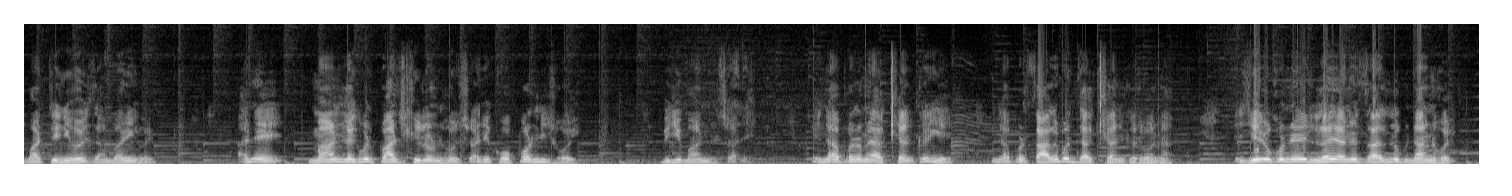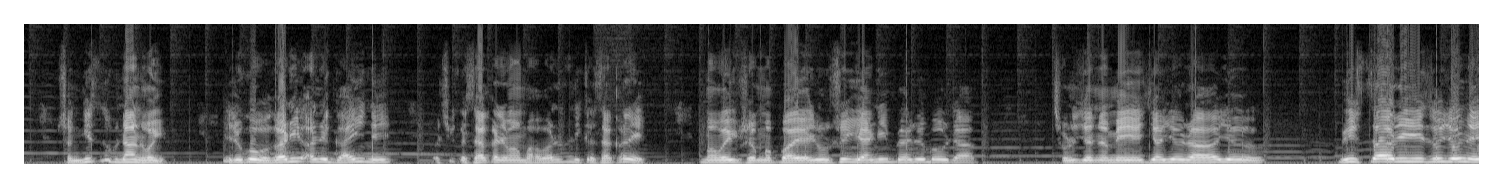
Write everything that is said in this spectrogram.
માટીની હોય, તાંબાની હોય. અને માંડ લગભગ પાંચ કિલોની હોય છે, અને કોપરની જ હોય. બીજી માંડ ન ચાલે એના પર અમે આખ્યાન કરીએ, એના પર તાલબદ્ધ આખ્યાન કરવાના. જે લોકોને લય અને તાલનું જ્ઞાન હોય સંગીતનું જ્ઞાન હોય, એ લોકો વગાડી અને ગાઈને પછી કથા કરે એમાં મહાભારતની કથા કરે. એમાં વૈષમ પાય ઋષિયાની બેર બોલા છોડ મે જય રાય, વિસ્તારી તુજને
